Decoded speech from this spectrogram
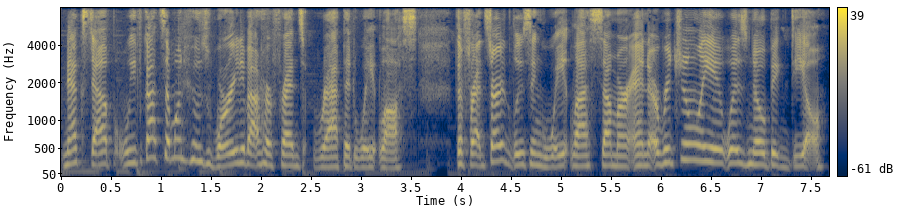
Next up, we've got someone who's worried about her friend's rapid weight loss. The friend started losing weight last summer, and originally it was no big deal.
